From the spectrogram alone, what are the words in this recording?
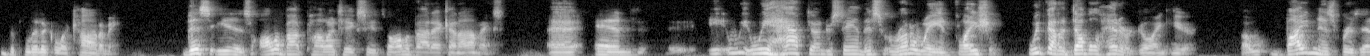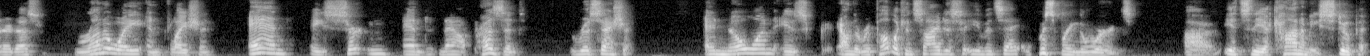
the political economy. This is all about politics. It's all about economics. Uh, and we, we have to understand this runaway inflation. We've got a double header going here. Uh, Biden has presented us runaway inflation and a certain and now present recession. And no one is on the Republican side is even say whispering the words. Uh, it's the economy, stupid.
